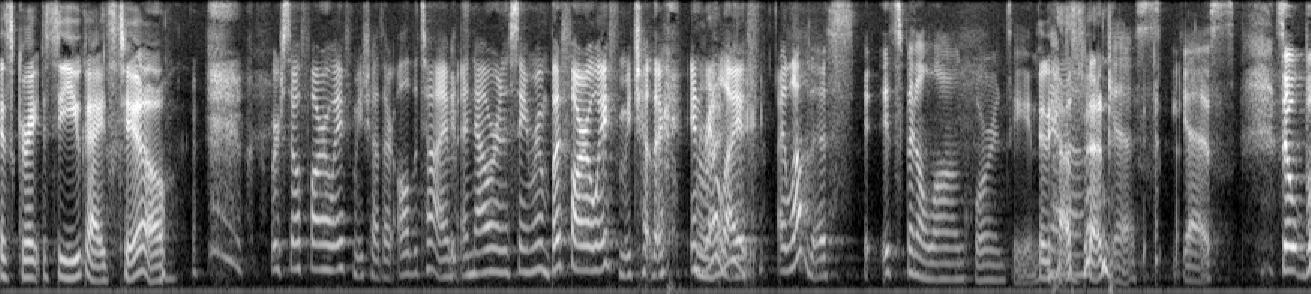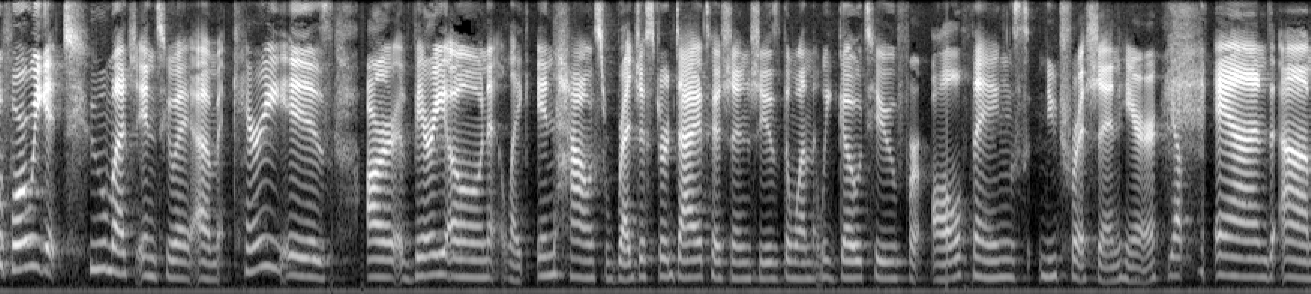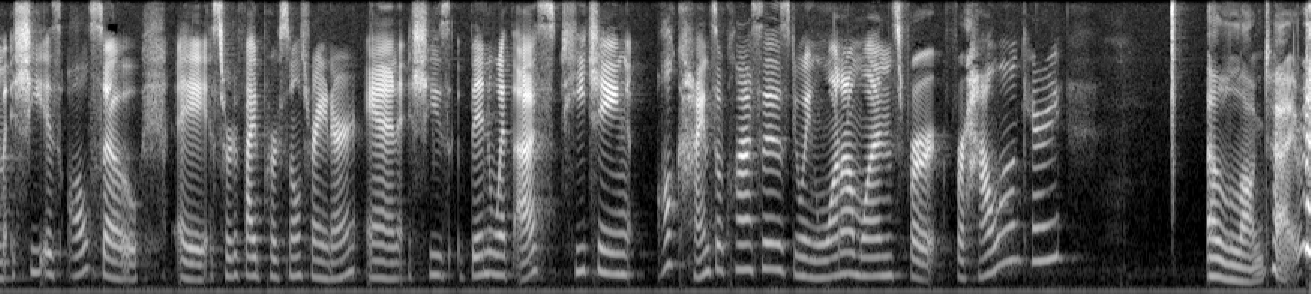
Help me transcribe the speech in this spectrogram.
It's great to see you guys too. we're so far away from each other all the time, it's, and now we're in the same room, but far away from each other in right. real life. I love this. It, has been a long quarantine. It yeah. has been. Yes, yes. So before we get too much into it, um, Carrie is our very own like in-house registered dietitian. She is the one that we go to for all things nutrition here. Yep. And um, she is also a certified personal trainer, and she's been with us teaching all kinds of classes, doing one-on-ones for for how long, Carrie? A long time.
